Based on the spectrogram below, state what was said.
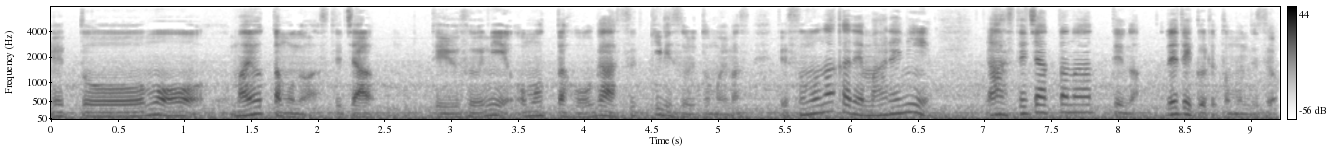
えっと、もう迷ったものは捨てちゃう。っていう風に思った方がスッキリすると思います。で、その中で稀に、あ、捨てちゃったなっていうのは出てくると思うんですよ。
